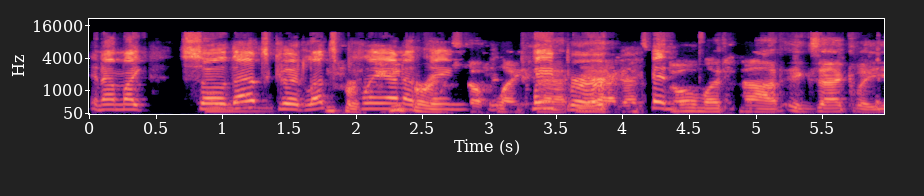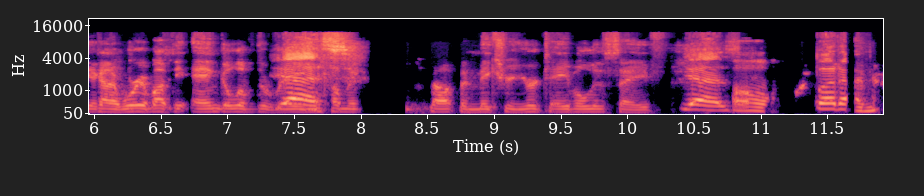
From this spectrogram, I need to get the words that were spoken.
And I'm like, so that's good. Let's plan a thing with like paper. That. Yeah, that's and, so much not exactly. You got to worry about the angle of the rain yes. coming up and make sure your table is safe. Yes. Oh, but uh, I've never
